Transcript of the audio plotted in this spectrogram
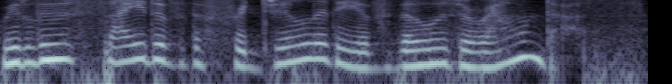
We lose sight of the fragility of those around us.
